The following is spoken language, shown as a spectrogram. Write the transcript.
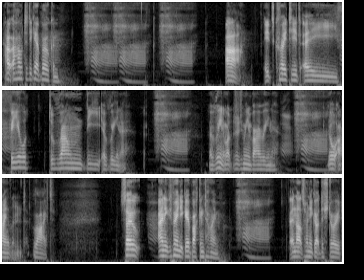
How, how did it get broken? Ah, it's created a field around the arena. Arena? What do you mean by arena? Your island, right. So, and it's made it go back in time. And that's when it got destroyed.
